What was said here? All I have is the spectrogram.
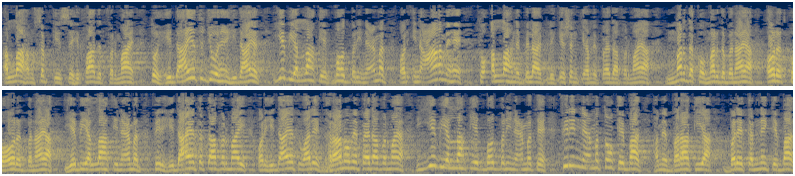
اللہ ہم سب کی اس سے حفاظت فرمائے۔ تو ہدایت جو ہیں، ہدایت، یہ بھی اللہ کی ایک بہت بڑی نعمت اور انعام ہے۔ تو اللہ نے بلا اپلیکیشن کے ہمیں پیدا فرمایا، مرد کو مرد بنایا، عورت کو عورت بنایا، یہ بھی اللہ کی نعمت۔ پھر ہدایت عطا فرمائی اور ہدایت والے گھرانوں میں پیدا فرمایا، یہ بھی اللہ کی ایک بہت بڑی نعمت ہے۔ پھر ان نعمتوں کے بعد ہمیں برا کیا، برے کرنے کے بعد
